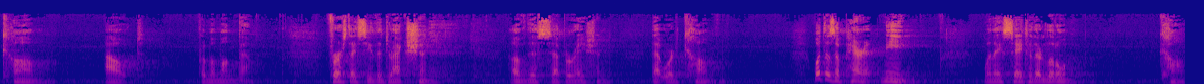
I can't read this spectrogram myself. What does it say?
Come out from among them. First, I see the direction of this separation. That word come what does a parent mean when they say to their little come?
